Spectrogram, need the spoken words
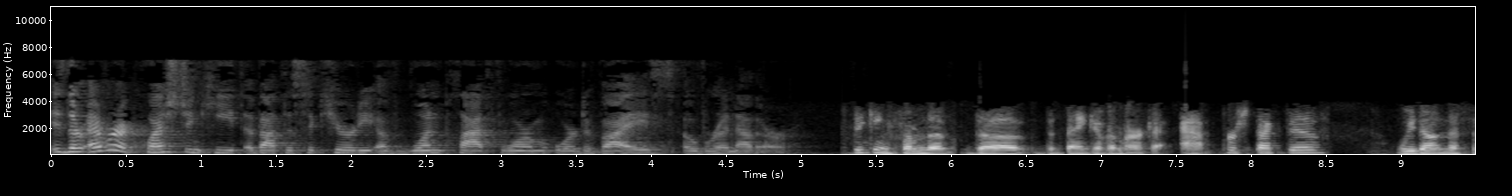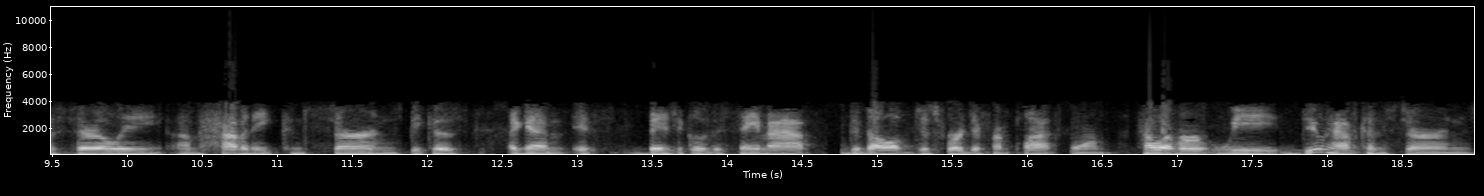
Is there ever a question, Keith, about the security of one platform or device over another? Speaking from the, the, the Bank of America app perspective, we don't necessarily um, have any concerns because, again, it's basically the same app developed just for a different platform. However, we do have concerns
